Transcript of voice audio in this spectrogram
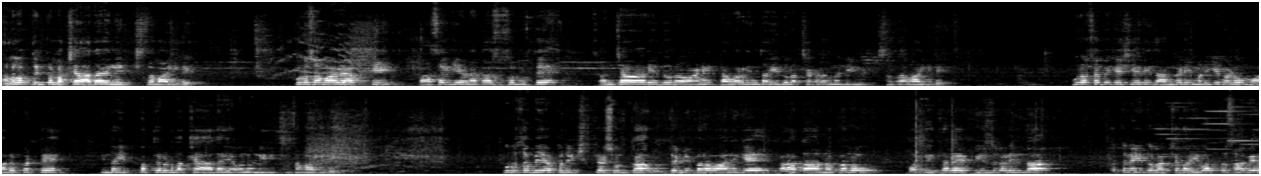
ನಲವತ್ತೆಂಟು ಲಕ್ಷ ಆದಾಯ ನಿರೀಕ್ಷಿಸಲಾಗಿದೆ. ಪುರಸಭಾ ವ್ಯಾಪ್ತಿ, ಖಾಸಗಿ ಹಣಕಾಸು ಸಂಸ್ಥೆ, ಸಂಚಾರಿ ದೂರವಾಣಿ ಟವರ್ನಿಂದ ಐದು ಲಕ್ಷಗಳನ್ನು ನಿರೀಕ್ಷಿಸಲಾಗಿದೆ. ಪುರಸಭೆಗೆ ಸೇರಿದ ಅಂಗಡಿ ಮಳಿಗೆಗಳು ಮಾರುಕಟ್ಟೆಯಿಂದ ಇಪ್ಪತ್ತೆರಡು ಲಕ್ಷ ಆದಾಯವನ್ನು ನಿರೀಕ್ಷಿಸಲಾಗಿದೆ. ಪುರಸಭೆಯ ಪರೀಕ್ಷಿತ ಶುಲ್ಕ ಉದ್ಯಮಿ ಪರವಾನಿಗೆ ಖಾತಾ ನಕಲು ಮತ್ತು ಇತರೆ ಫೀಸ್ಗಳಿಂದ ಹದಿನೈದು ಲಕ್ಷದ ಐವತ್ತು ಸಾವಿರ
